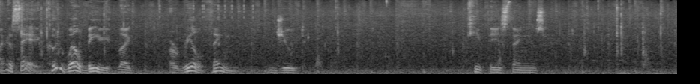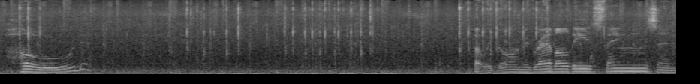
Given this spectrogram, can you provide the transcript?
Like I say, it could well be like a real thing, jute. Keep these things hoed. But we go and we grab all these things and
